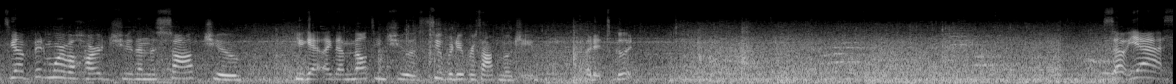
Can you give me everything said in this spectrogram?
It's got a bit more of a hard chew than the soft chew you get, like that melting chew of super duper soft mochi. But it's good. So yes.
